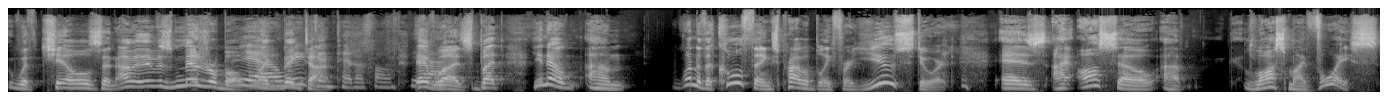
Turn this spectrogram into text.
with chills, and I, mean, it was miserable, Yeah, like big we've time. been pitiful. It was. But, you know, um, one of the cool things probably for you, Stuart, is I also uh, lost my voice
